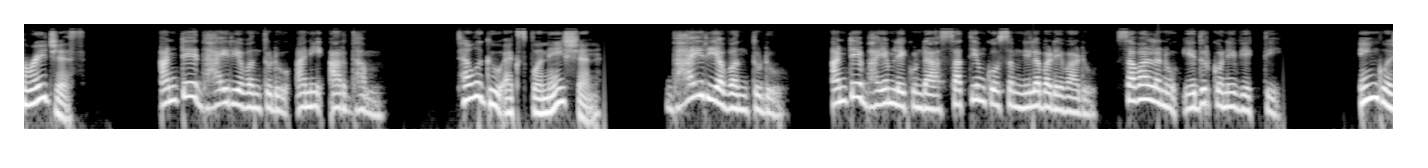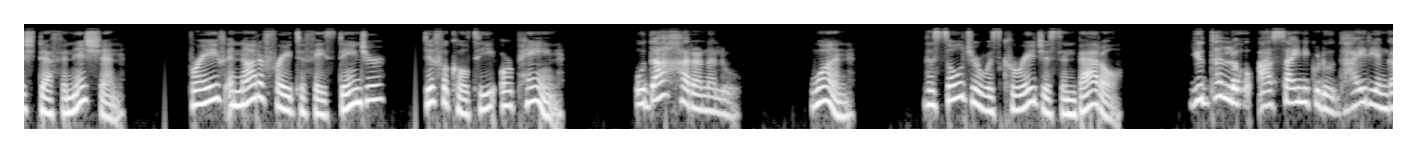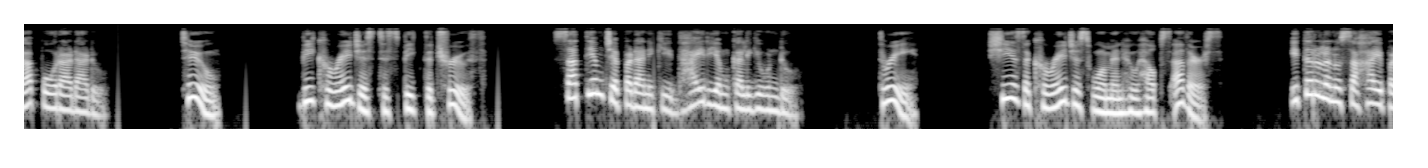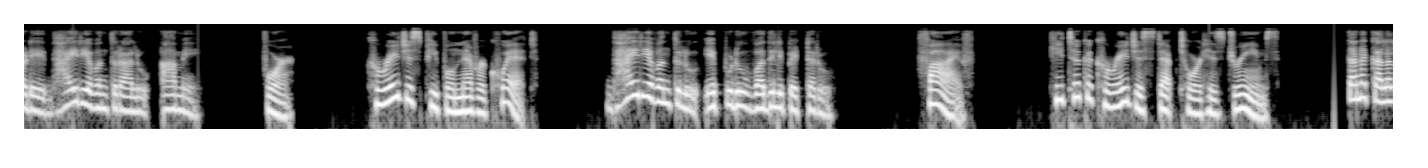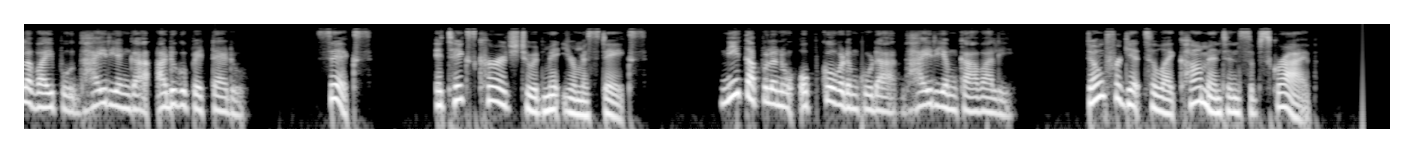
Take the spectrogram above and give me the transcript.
courageous. అంటే ధైర్యవంతుడు అని అర్థం Telugu explanation. ధైర్యవంతుడు అంటే భయం లేకుండా సత్యం కోసం నిలబడేవాడు సవాళ్లను ఎదుర్కొనే వ్యక్తి English definition. Brave and not afraid to face danger, difficulty, or pain. ఉదాహరణలు 1. The soldier was courageous in battle. యుద్ధంలో ఆ సైనికుడు ధైర్యంగా పోరాడాడు 2. Be courageous to speak the truth. సత్యం చెప్పడానికి ధైర్యం కలిగి ఉండు 3. She is a courageous woman who helps others. ఇతరులను సహాయపడే ధైర్యవంతురాలు ఆమె 4. Courageous people never quit. ధైర్యవంతులు ఎప్పుడూ వదిలిపెట్టరు 5. He took a courageous step toward his dreams. తన కలల వైపు ధైర్యంగా అడుగు పెట్టాడు 6. It takes courage to admit your mistakes. నీ తప్పులను ఒప్పుకోవడం కూడా ధైర్యం కావాలి Don't forget to like, comment, and subscribe.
